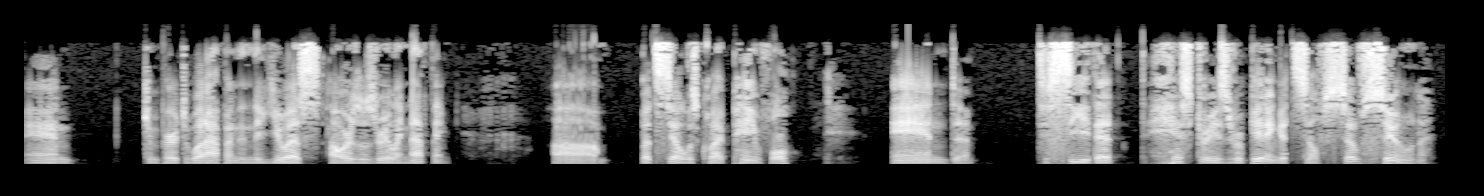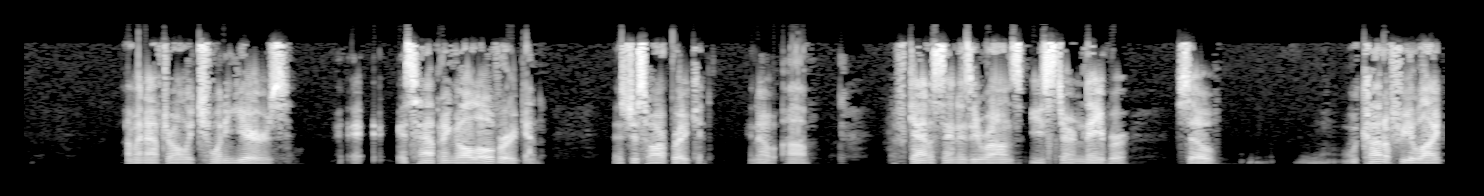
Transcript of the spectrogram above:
and compared to what happened in the U.S., ours was really nothing. Um, but still was quite painful. And uh, to see that history is repeating itself so soon, I mean, after only 20 years, it's happening all over again. It's just heartbreaking. You know, uh, Afghanistan is Iran's eastern neighbor, so we kind of feel like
